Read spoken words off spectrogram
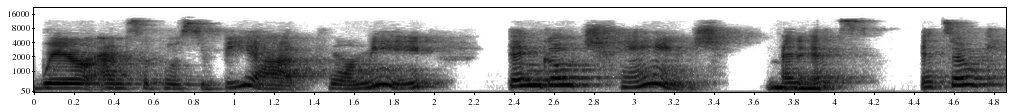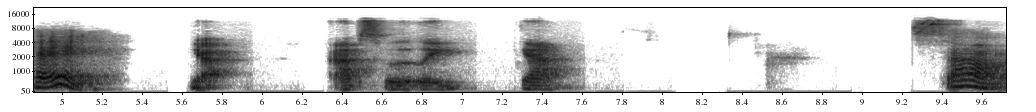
where I'm supposed to be at for me, then go change. Mm-hmm. And it's it's okay. Absolutely. Yeah. So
